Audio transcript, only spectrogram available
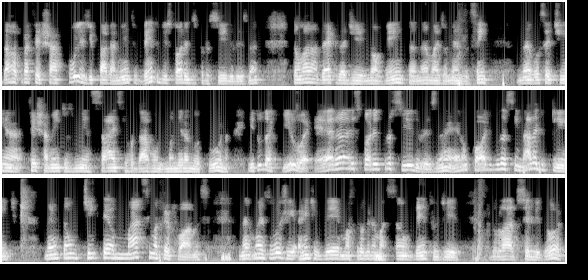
dava para fechar folhas de pagamento dentro de história de procedures, né? Então lá na década de 90, né, mais ou menos assim, né, você tinha fechamentos mensais que rodavam de maneira noturna e tudo aquilo era história de procedures, né? Eram códigos assim, nada de cliente, né? Então tinha que ter a máxima performance, né? Mas hoje a gente vê uma programação dentro de do lado servidor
